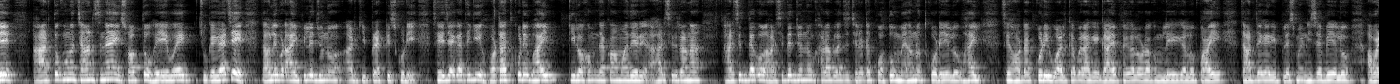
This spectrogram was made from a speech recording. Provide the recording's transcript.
যে, আর তো কোনো চান্স নেই, সব তো হয়ে হয়ে চুকে গেছে। তাহলে এবার আইপিএলের জন্য আর কি প্র্যাকটিস করি। সেই জায়গা থেকে হঠাৎ করে ভাই কীরকম দেখো আমাদের হার্ষিত রানা, হার্ষিত দেখো, হার্ষিতের জন্য খারাপ লাগছে, ছেলেটা কত মেহনত করে এলো ভাই। সে হঠাৎ করেই ওয়ার্ল্ড কাপের আগে গায়েব হয়ে গেল, ওরকম লেগে গেল পায়ে, তার জায়গায় রিপ্লেসমেন্ট হিসেবে এলো। আবার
